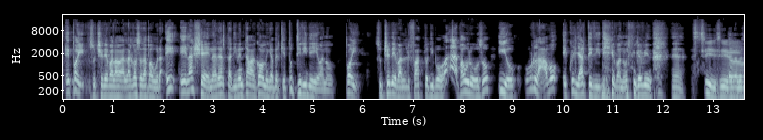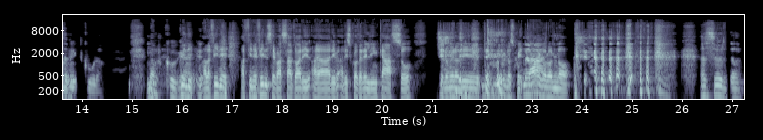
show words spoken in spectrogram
E poi succedeva la, la cosa da paura. E, e la scena in realtà diventava comica perché tutti ridevano. Poi succedeva il fatto tipo, ah, pauroso, io urlavo e quegli altri ridevano, capito? Eh, Sì, sì. per il culo. No. porco Quindi cane. alla fine, a fine film sei passato a, ri- a ri- a riscuotere l'incasso, perlomeno di, di quello spettacolo no? Assurdo,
